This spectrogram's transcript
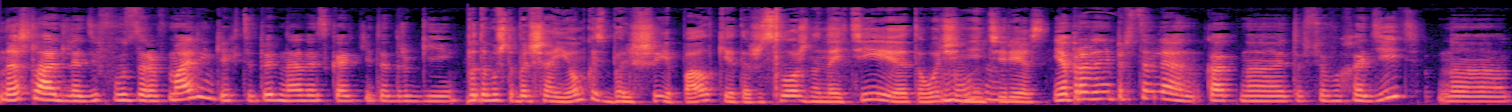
Нашла для диффузоров маленьких, теперь надо искать какие-то другие. Потому что большая емкость, большие палки, это же сложно найти, это очень ну, интересно. Я, правда, не представляю, как на это все выходить, на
